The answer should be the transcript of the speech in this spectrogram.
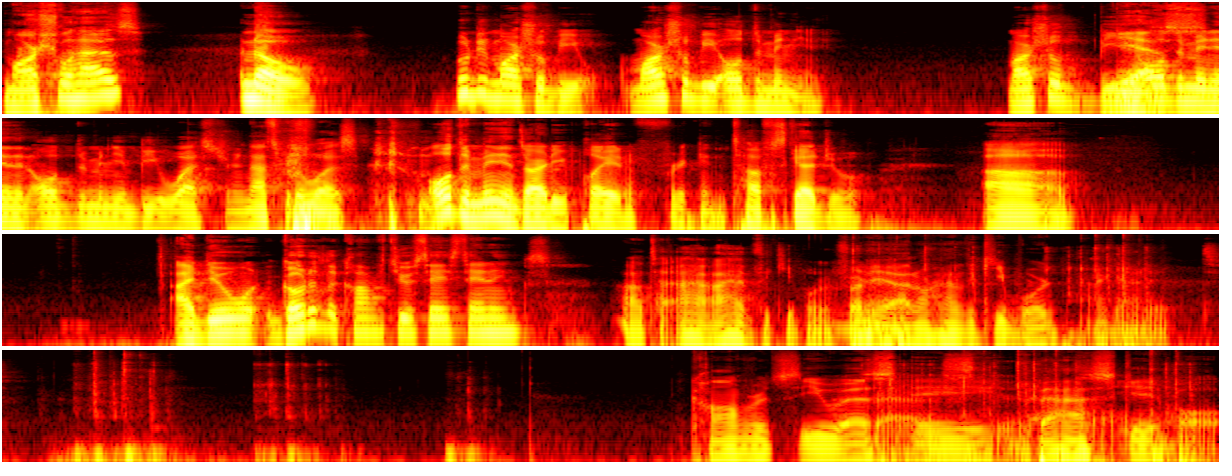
Marshall has. No, who did Marshall beat? Marshall beat Old Dominion. Marshall beat Yes. Old Dominion, and Old Dominion beat Western. That's what it was. Old Dominion's already played a freaking tough schedule. Uh, I do want, go to the Conference USA standings. I'll t- I I have the keyboard in front Yeah, of me. I don't have the keyboard. I got it. Conference USA Basketball. basketball.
